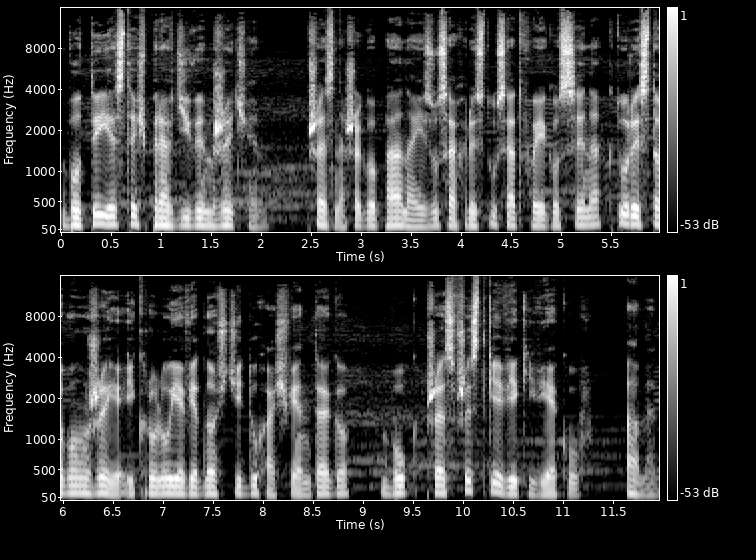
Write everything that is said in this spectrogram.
bo Ty jesteś prawdziwym życiem. Przez naszego Pana Jezusa Chrystusa, Twojego Syna, który z Tobą żyje i króluje w jedności Ducha Świętego, Bóg przez wszystkie wieki wieków. Amen.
